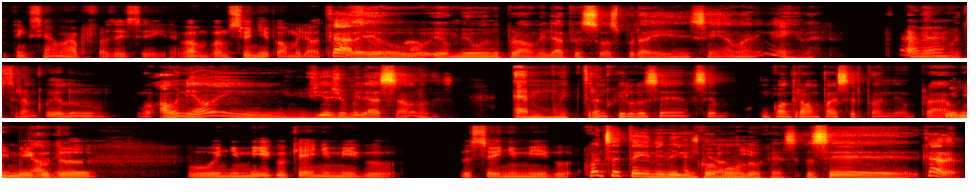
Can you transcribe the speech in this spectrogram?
Você tem que se amar pra fazer isso aí, né? Vamos, vamos se unir pra humilhar outra Cara, pessoa. Cara, eu, eu me uno pra humilhar pessoas por aí sem amar ninguém, velho. É, é muito tranquilo. A união em vias de humilhação, Lucas, é muito tranquilo você, você encontrar um parceiro pra, pra O inimigo do. O inimigo que é inimigo do seu inimigo. Quando você tem inimigo é em comum, Lucas, você. Cara,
